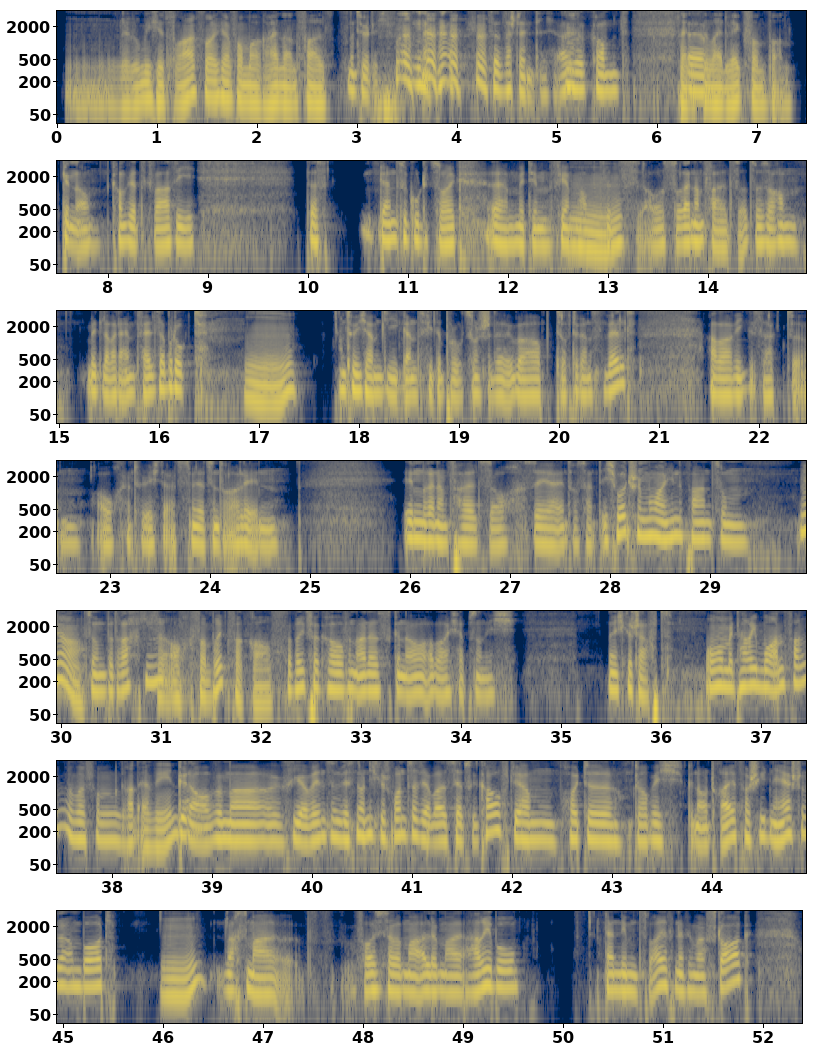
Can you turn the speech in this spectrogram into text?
Hm, Wenn du mich jetzt fragst, soll ich einfach mal Rheinland-Pfalz. Natürlich. Selbstverständlich. Also kommt, Ist ja nicht so Ähm, weit weg von Bonn. Genau, kommt jetzt quasi das ganze gute Zeug äh, mit dem Firmenhauptsitz aus Rheinland-Pfalz. Also ist auch ein, mittlerweile ein Pfälzer Produkt. Mhm. Natürlich haben die ganz viele Produktionsstätte überhaupt auf der ganzen Welt. Aber wie gesagt, ähm, auch natürlich da ist mit der Zentrale in, in Rheinland-Pfalz auch sehr interessant. Ich wollte schon mal hinfahren zum, Ja, zum ist ja Betrachten, auch Fabrikverkauf. Fabrikverkauf und alles, genau, aber ich habe es noch nicht, noch nicht geschafft. Wollen wir mit Haribo anfangen, wenn wir schon gerade erwähnt haben? Genau, wenn wir hier erwähnt sind, wir sind noch nicht gesponsert, wir haben alles selbst gekauft. Wir haben heute, glaube ich, genau drei verschiedene Hersteller an Bord. Mhm. mach's mal, vorsichtshalber mal alle mal Haribo, dann nehmen zwei von der Firma Stork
